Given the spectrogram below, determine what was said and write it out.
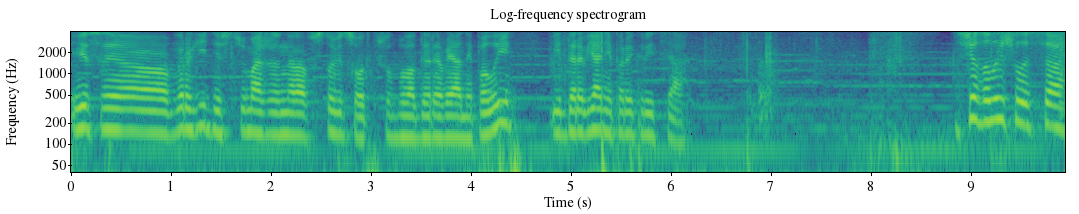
Із е, вирогідністю майже на в 100%, що тут були дерев'яні поли і дерев'яні перекриття. Ще залишилися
